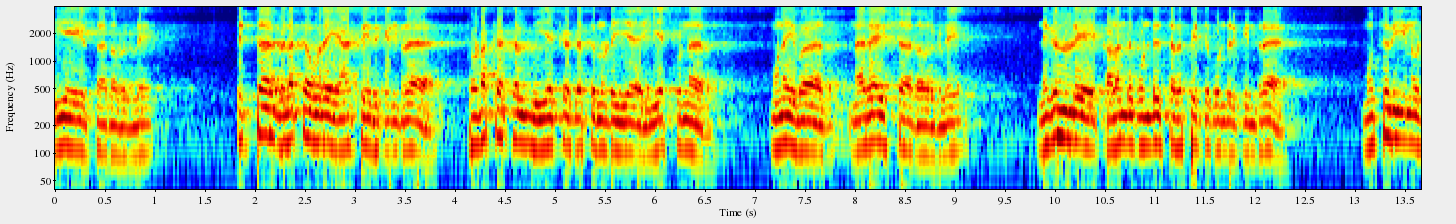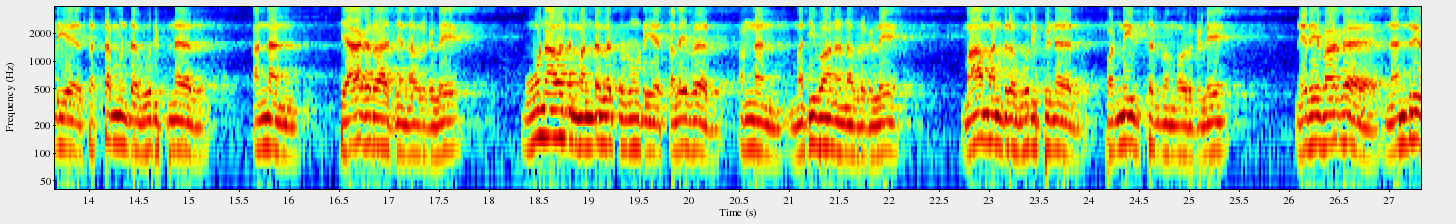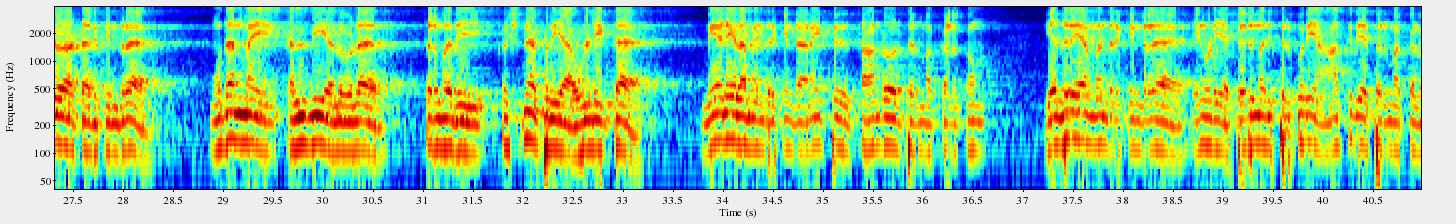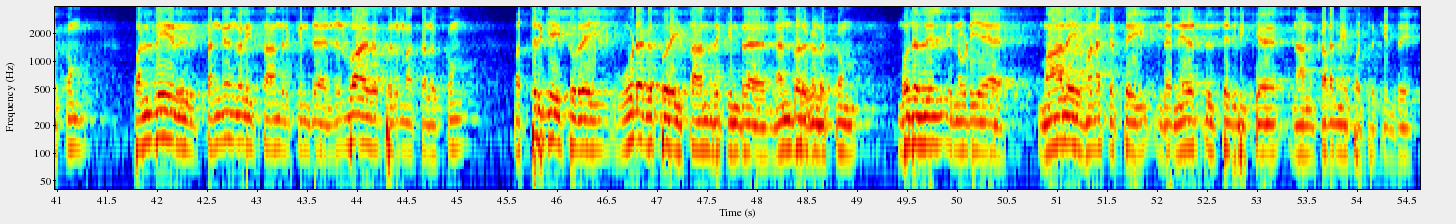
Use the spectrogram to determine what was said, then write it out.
IAS sir அவர்களே திட்ட விளக்க உரை ஆற்றியிருக்கின்ற தொடக்க கல்வி இயக்ககத்தினுடைய இயக்குனர் முனைவர் நரேஷ் சார் அவர்களே நிகழ்வுடைய கலந்து கொண்டு சிறப்பித்துக் கொண்டிருக்கின்ற முசிறியினுடைய சட்டமன்ற உறுப்பினர் அண்ணன் தியாகராஜன் அவர்களே மூணாவது மண்டல குழுவுடைய தலைவர் அண்ணன் மதிவாணன் அவர்களே மாமன்ற உறுப்பினர் பன்னீர்செல்வம் அவர்களே நிறைவாக நன்றி விளையாட்ட இருக்கின்ற முதன்மை கல்வி அலுவலர் திருமதி கிருஷ்ணபிரியா உள்ளிட்ட மேடையில் அமைந்திருக்கின்ற அனைத்து சான்றோர் பெருமக்களுக்கும் எதிரே அமர்ந்திருக்கின்ற எங்களுடைய பெருமதிப்பிற்குரிய ஆசிரியர் பெருமக்களுக்கும் பல்வேறு சங்கங்களை சார்ந்திருக்கின்ற நிர்வாக பெருமக்களுக்கும் பத்திரிகை துறை ஊடகத்துறை சார்ந்திருக்கின்ற நண்பர்களுக்கும் முதலில் என்னுடைய மாலை வணக்கத்தை இந்த நேரத்தில் தெரிவிக்க நான் கடமைப்பட்டிருக்கின்றேன்.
